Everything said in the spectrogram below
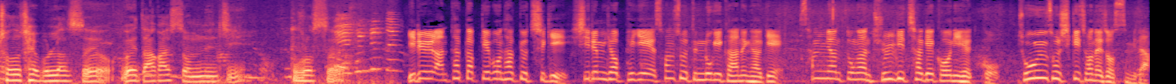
저도 잘 몰랐어요. 왜 나갈 수 없는지 물었어요. 이를 안타깝게 본 학교 측이 씨름협회에 선수 등록이 가능하게 3년 동안 줄기차게 건의했고 좋은 소식이 전해졌습니다.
